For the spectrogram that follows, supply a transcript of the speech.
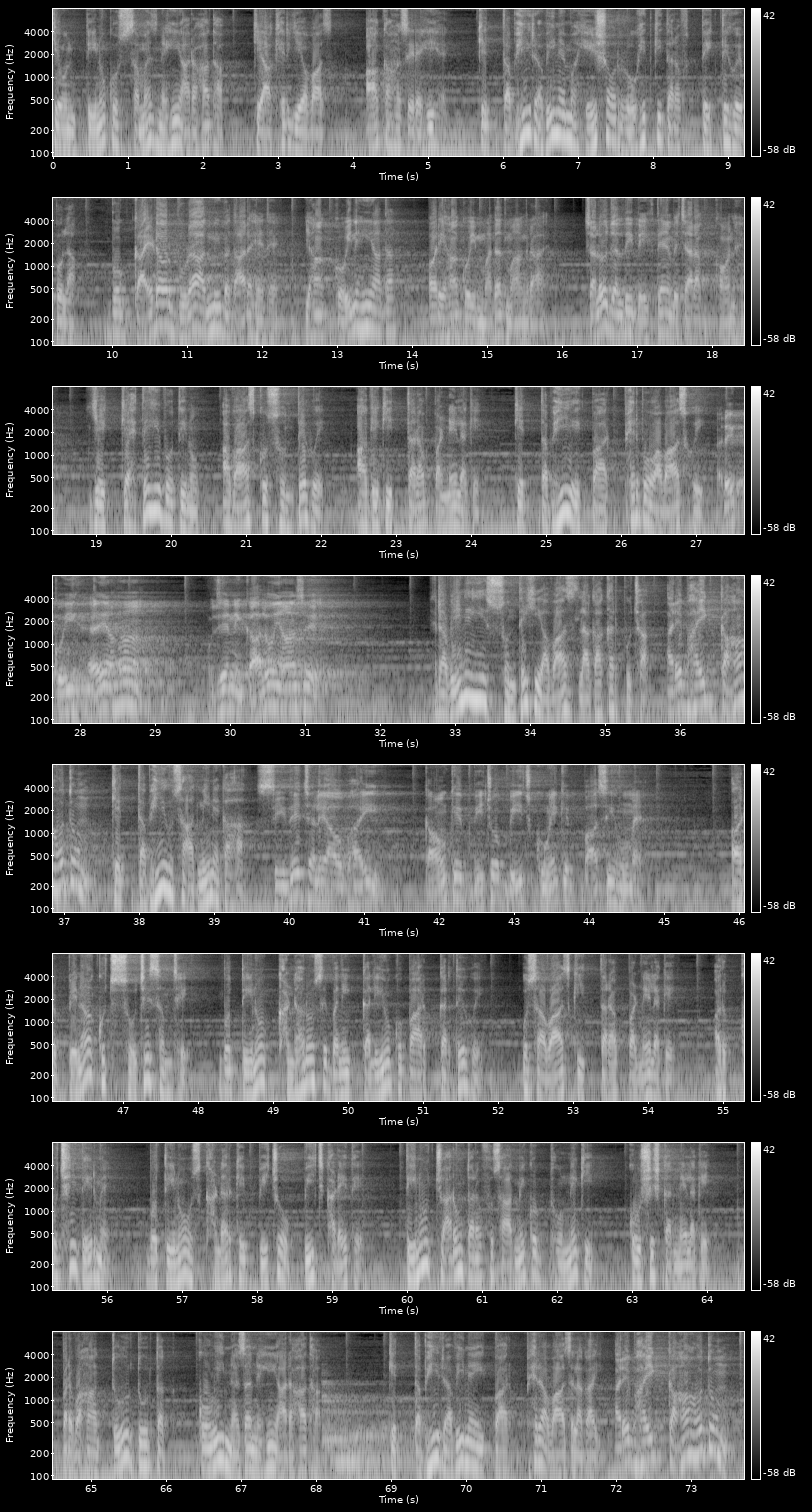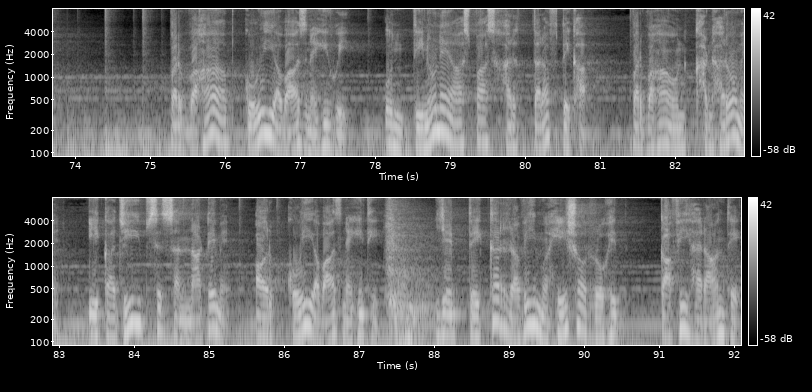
कि उन तीनों को समझ नहीं आ रहा था कि आखिर ये आवाज़ आ कहाँ से रही है। कि तभी रवि ने महेश और रोहित की तरफ़ देखते हुए बोला, वो गाइड और बूढ़ा आदमी बता रहे थे, यहाँ कोई नहीं आता और यहाँ कोई मदद मांग रहा है। चलो जल्दी देखते हैं बेचारा कौन है। ये कहते ही वो तीनों आवाज़ को सुनते हुए आगे की तरफ़ बढ़ने लगे कि तभी एक बार फिर वो आवाज़ हुई। अरे कोई है यहाँ? मुझे निकालो यहाँ से। रवि ने ये सुनते ही आवाज़ लगाकर पूछा अरे भाई कहाँ हो तुम? कि तभी उस आदमी ने कहा सीधे चले आओ भाई। गाँव के बीचों बीच कुएँ के पास ही हूँ मैं। और बिना कुछ सोचे समझे वो तीनों खंडहरों से बनी गलियों को पार करते हुए उस आवाज़ की तरफ़ पड़ने लगे और कुछ ही देर में वो तीनों उस खंडहर के बीचों बीच खड़े थे। तीनों चारों तरफ़ उस आदमी को ढूँढने की कोशिश करने लगे, पर वहाँ दूर दूर तक कोई नज़र नहीं आ रहा था कि तभी रवि ने एक बार फिर आवाज़ लगाई, अरे भाई, कहाँ हो तुम? पर वहाँ अब कोई आवाज़ नहीं हुई। उन तीनों ने आसपास हर तरफ़ देखा, पर वहाँ उन खंडहरों में, एक अजीब से सन्नाटे में, और कोई आवाज़ नहीं थी। ये देखकर रवि, महेश और रोहित काफ़ी हैरान थे,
